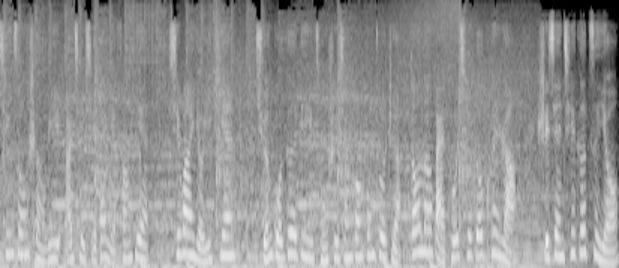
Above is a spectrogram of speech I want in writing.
轻松省力，而且携带也方便。希望有一天，全国各地从事相关工作者都能摆脱切割困扰，实现切割自由。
